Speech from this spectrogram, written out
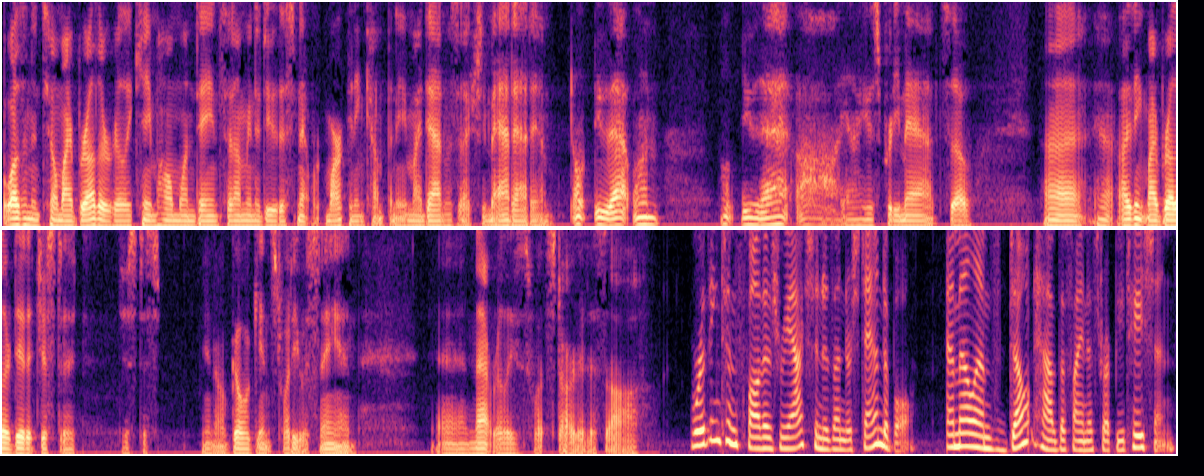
It wasn't until my brother really came home one day and said, "I'm going to do this network marketing company." My dad was actually mad at him. Don't do that one. Don't do that. Ah, oh, you know, he was pretty mad. So uh, I think my brother did it just to just to you know go against what he was saying, and that really is what started us off. Worthington's father's reaction is understandable. MLMs don't have the finest reputation.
